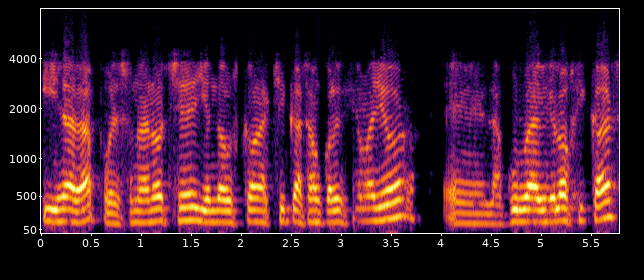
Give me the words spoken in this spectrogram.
y nada pues una noche yendo a buscar unas chicas a un colegio mayor en la curva de biológicas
